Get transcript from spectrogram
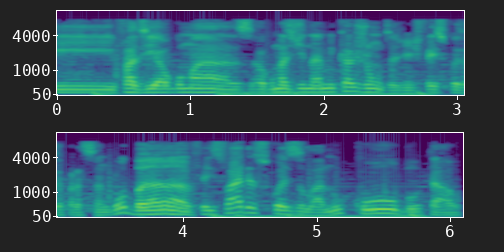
e fazia algumas, algumas dinâmicas juntos. A gente fez coisa para Sangoban, fez várias coisas lá no Cubo tal.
